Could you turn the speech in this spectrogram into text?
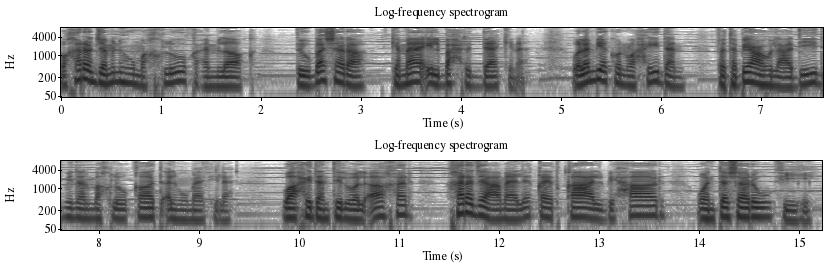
وخرج منه مخلوق عملاق ذو بشرة كماء البحر الداكنة ولم يكن وحيدا فتبعه العديد من المخلوقات المماثلة. واحدا تلو الآخر خرج عمالقة قاع البحار وانتشروا فيه.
